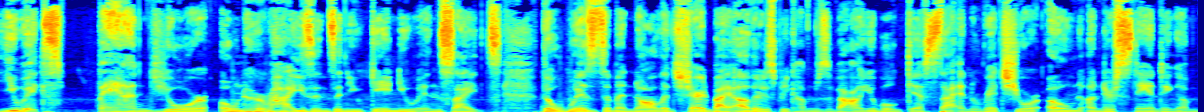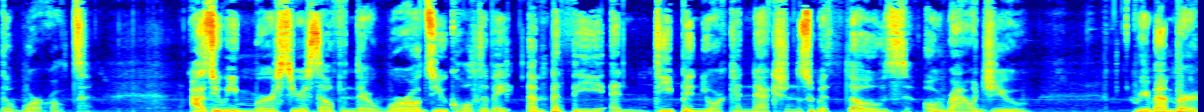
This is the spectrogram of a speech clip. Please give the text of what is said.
you expand your own horizons and you gain new insights. The wisdom and knowledge shared by others becomes valuable gifts that enrich your own understanding of the world. As you immerse yourself in their worlds, you cultivate empathy and deepen your connections with those around you. Remember,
